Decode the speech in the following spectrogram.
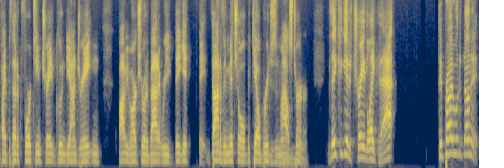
hypothetical four team trade, including DeAndre Ayton. Bobby Marks wrote about it where they get Donovan Mitchell, Mikal Bridges, and Miles mm. Turner. If they could get a trade like that, they probably would have done it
